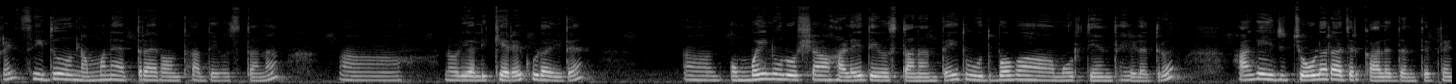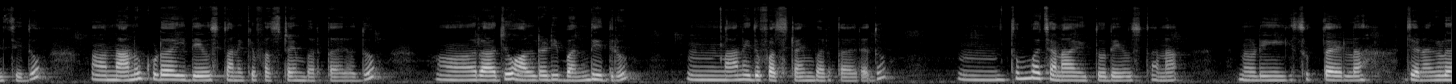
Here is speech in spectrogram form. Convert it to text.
ಫ್ರೆಂಡ್ಸ್ ಇದು ನಮ್ಮನೆ ಹತ್ರ ಇರೋವಂಥ ದೇವಸ್ಥಾನ. ನೋಡಿ ಅಲ್ಲಿ ಕೆರೆ ಕೂಡ ಇದೆ. ಒಂಬೈನೂರು ವರ್ಷ ಹಳೆ ದೇವಸ್ಥಾನ ಅಂತೆ. ಇದು ಉದ್ಭವ ಮೂರ್ತಿ ಅಂತ ಹೇಳಿದ್ರು. ಹಾಗೆ ಇದು ಚೋಳರಾಜರ ಕಾಲದಂತೆ ಫ್ರೆಂಡ್ಸ್ ಇದು. ನಾನು ಕೂಡ ಈ ದೇವಸ್ಥಾನಕ್ಕೆ ಫಸ್ಟ್ ಟೈಮ್ ಬರ್ತಾ ಇರೋದು. ರಾಜು ಆಲ್ರೆಡಿ ಬಂದಿದ್ದರು ನಾನು ಇದು ಫಸ್ಟ್ ಟೈಮ್ ಬರ್ತಾ ಇರೋದು. ತುಂಬ ಚೆನ್ನಾಗಿತ್ತು ದೇವಸ್ಥಾನ. ನೋಡಿ ಸುತ್ತ ಎಲ್ಲ ಜನಗಳು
